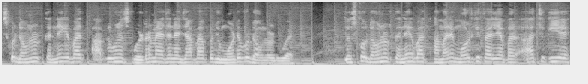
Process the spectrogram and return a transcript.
इसको डाउनलोड करने के बाद आप लोगों ने इस फोल्डर में आ जाना है, जहाँ पर आपका जो मोड है वो डाउनलोड हुआ है। तो इसको डाउनलोड करने के बाद हमारे मोड की फ़ाइल यहाँ पर आ चुकी है।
